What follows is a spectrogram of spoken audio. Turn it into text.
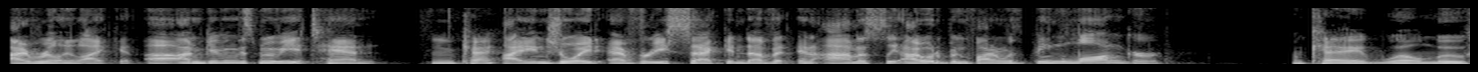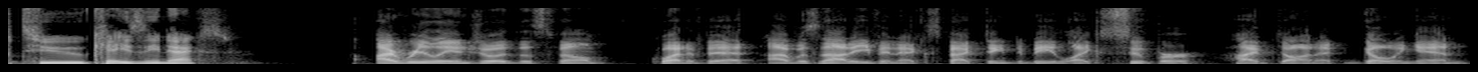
I really like it. Uh, I'm giving this movie a ten. okay. I enjoyed every second of it, and honestly, I would have been fine with being longer. Okay, we'll move to KZ next. I really enjoyed this film quite a bit. I was not even expecting to be like super hyped on it going in,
